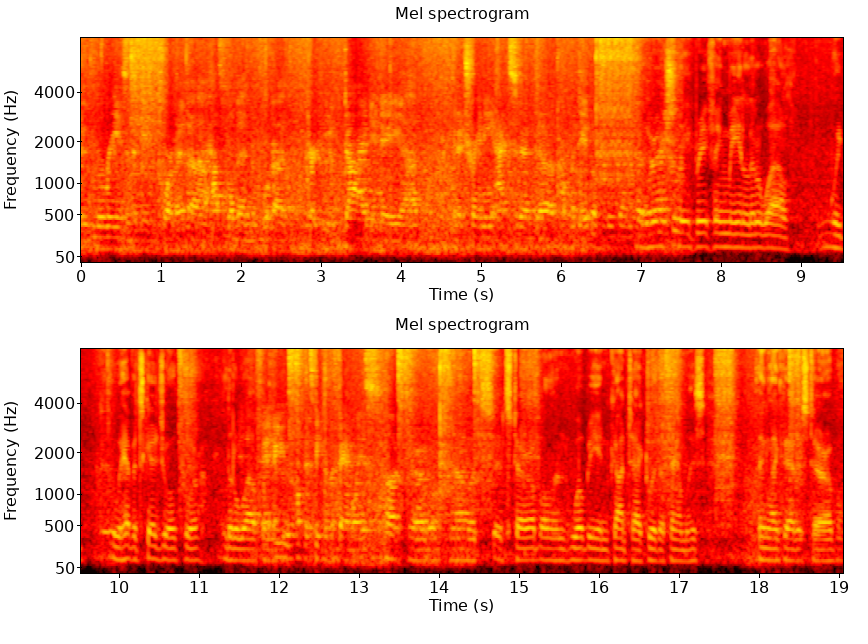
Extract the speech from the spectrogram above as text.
the Marines and the Navy Corps uh, hospitalmen uh, who died in a uh, in a training accident uh, a couple of days weekend? They're actually briefing me in a little while. We, we have it scheduled for a little while from you hope to speak to the families? Oh, it's terrible. No, it's, it's terrible, and we'll be in contact with the families. Thing like that is terrible.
